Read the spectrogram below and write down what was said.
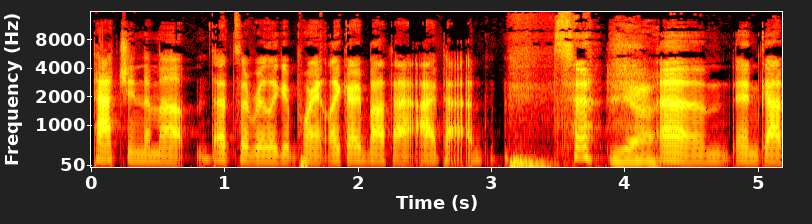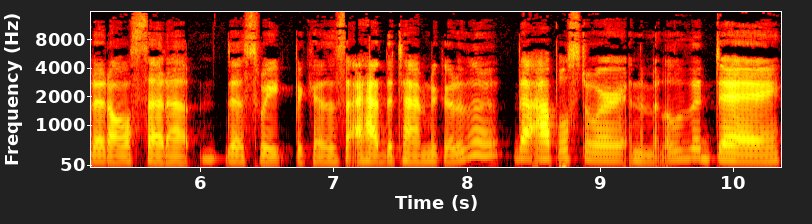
patching them up. That's a really good point. Like I bought that iPad. Yeah, um, and got it all set up this week because I had the time to go to the, the Apple store in the middle of the day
